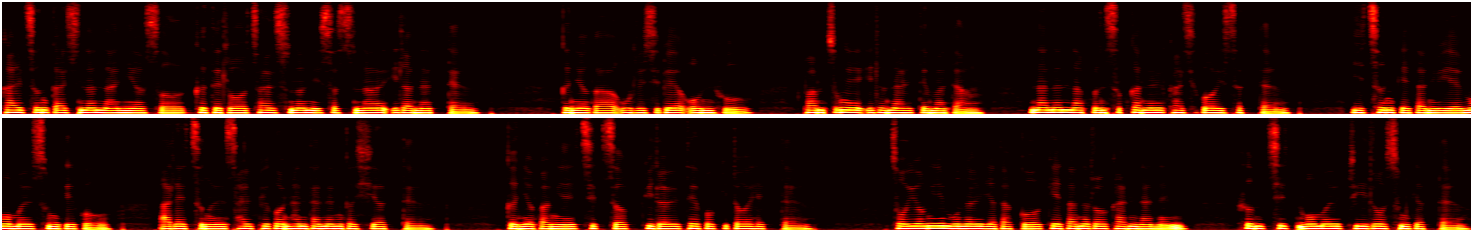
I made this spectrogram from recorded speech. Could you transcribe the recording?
갈증까지는 아니어서 그대로 잘 수는 있었으나 일어났다. 그녀가 우리 집에 온 후 밤중에 일어날 때마다 나는 나쁜 습관을 가지고 있었다. 2층 계단 위에 몸을 숨기고 아래층을 살피곤 한다는 것이었다. 그녀 방에 직접 귀를 대보기도 했다. 조용히 문을 여닫고 계단으로 간 나는 흠칫 몸을 뒤로 숨겼다.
